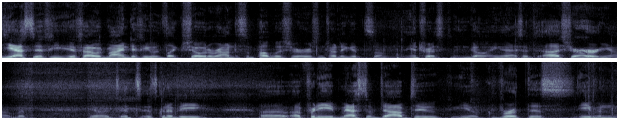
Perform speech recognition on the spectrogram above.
he asked if he, if I would mind if he would like show it around to some publishers and try to get some interest going. And I said, uh, sure, you know, but you know, it's it's, it's going to be uh, a pretty massive job to you know convert this even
